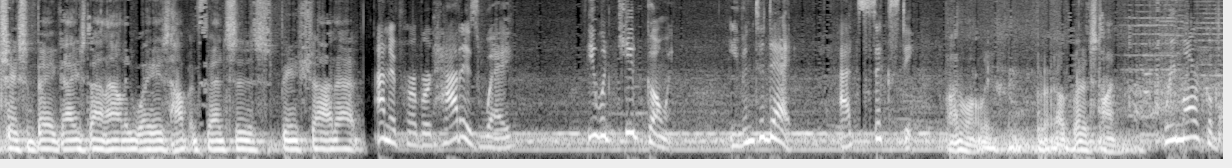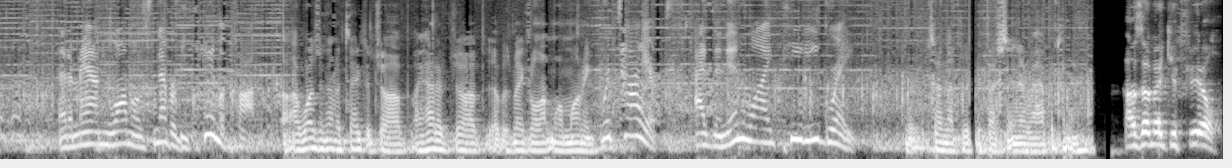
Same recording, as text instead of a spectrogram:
Chasing bad guys down alleyways, hopping fences, being shot at. And if Herbert had his way, he would keep going, even today, at 60. I don't want to leave, but, uh, it's time. Remarkable that a man who almost never became a cop. I wasn't going to take the job. I had a job that was making a lot more money. Retires as an NYPD great. It turned out to the best thing that ever happened to me. How's that make you feel?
